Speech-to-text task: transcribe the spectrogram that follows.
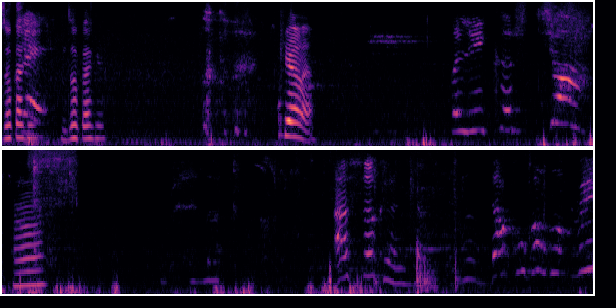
झोका खेळ झोका खेळ. खेळ हा असं खेळ दाखवू का मम्मी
